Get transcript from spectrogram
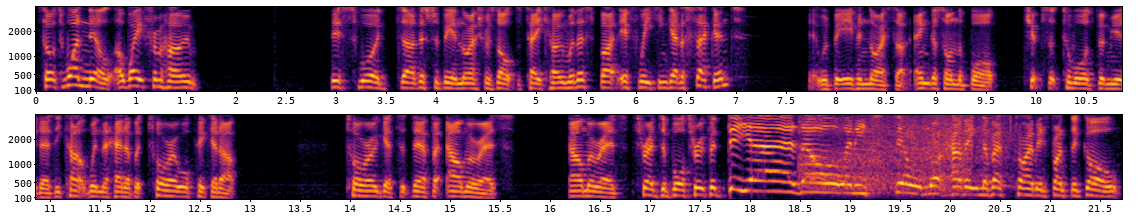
So it's 1 0 away from home. This would uh, this would be a nice result to take home with us, but if we can get a second, it would be even nicer. Angus on the ball. Chips it towards Bermudez. He can't win the header, but Toro will pick it up. Toro gets it there for Almarez. Almarez threads a ball through for Diaz. Oh, and he's still not having the best time in front of goal.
